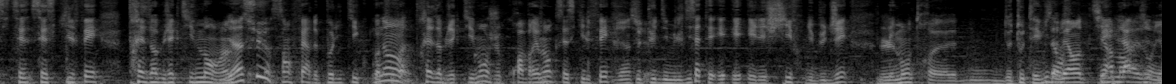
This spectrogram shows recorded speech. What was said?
ce qu'il fait très objectivement. Hein. Bien sûr. Sans faire de politique ou quoi que ce soit. Très objectivement, je crois vraiment que c'est ce qu'il fait depuis 2017. Et, les chiffres du budget le montrent euh, de toute évidence. Vous avez entièrement raison.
